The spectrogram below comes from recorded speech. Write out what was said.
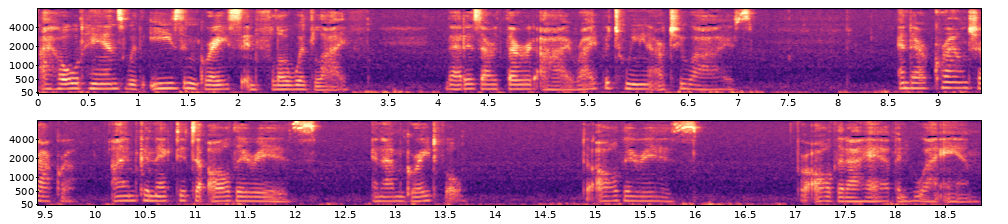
I hold hands with ease and grace and flow with life. That is our third eye, right between our two eyes. And our crown chakra. I am connected to all there is, and I'm grateful to all there is, for all that I have and who I am.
